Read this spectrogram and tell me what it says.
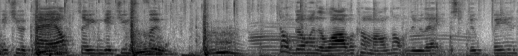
Get you a cow so you can get you some food. Don't go in the lava. Come on, don't do that, you stupid.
